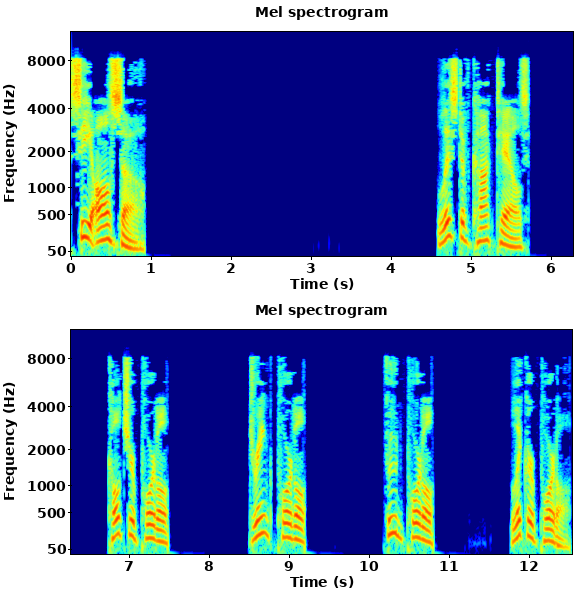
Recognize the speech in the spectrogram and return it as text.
See also List of cocktails. Culture portal. Drink portal. Food portal. Liquor portal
